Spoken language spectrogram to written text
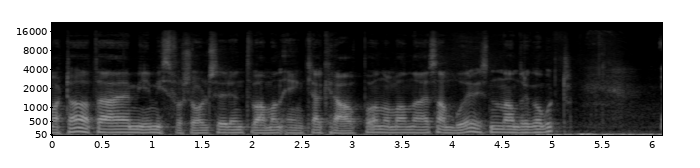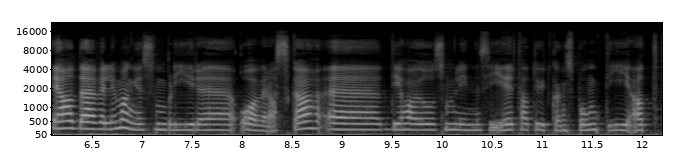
Marta? At det er mye misforståelser rundt hva man egentlig har krav på når man er samboer, hvis den andre går bort? Ja, det er veldig mange som blir eh, overraska. Eh, de har jo, som Line sier, tatt utgangspunkt i at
